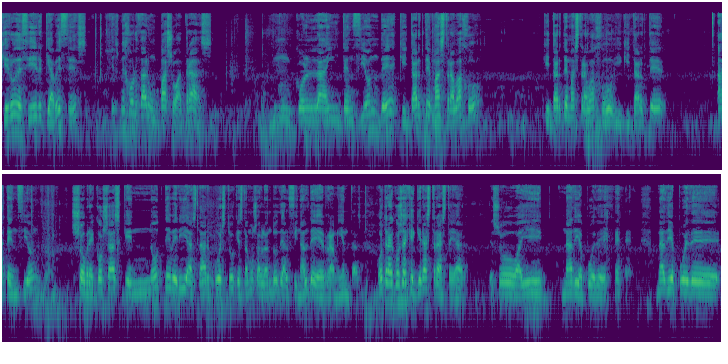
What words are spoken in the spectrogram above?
quiero decir que a veces es mejor dar un paso atrás con la intención de quitarte más trabajo, quitarte más trabajo y quitarte atención sobre cosas que no deberías dar puesto que estamos hablando de al final de herramientas. Otra cosa es que quieras trastear. Eso ahí nadie puede nadie puede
